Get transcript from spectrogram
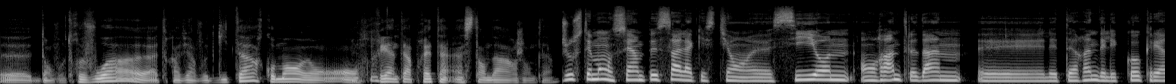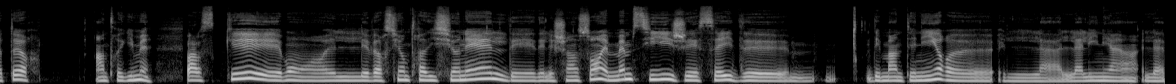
dans votre voix, à travers votre guitare. Comment on, on réinterprète un, un standard argentin? Justement, c'est un peu ça la question. Si on, on rentre dans euh, le terrain de entre guillemets. Parce que, bon, les versions traditionnelles des de les chansons, et même si j'essaye de, de maintenir euh, la, ligne, la,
